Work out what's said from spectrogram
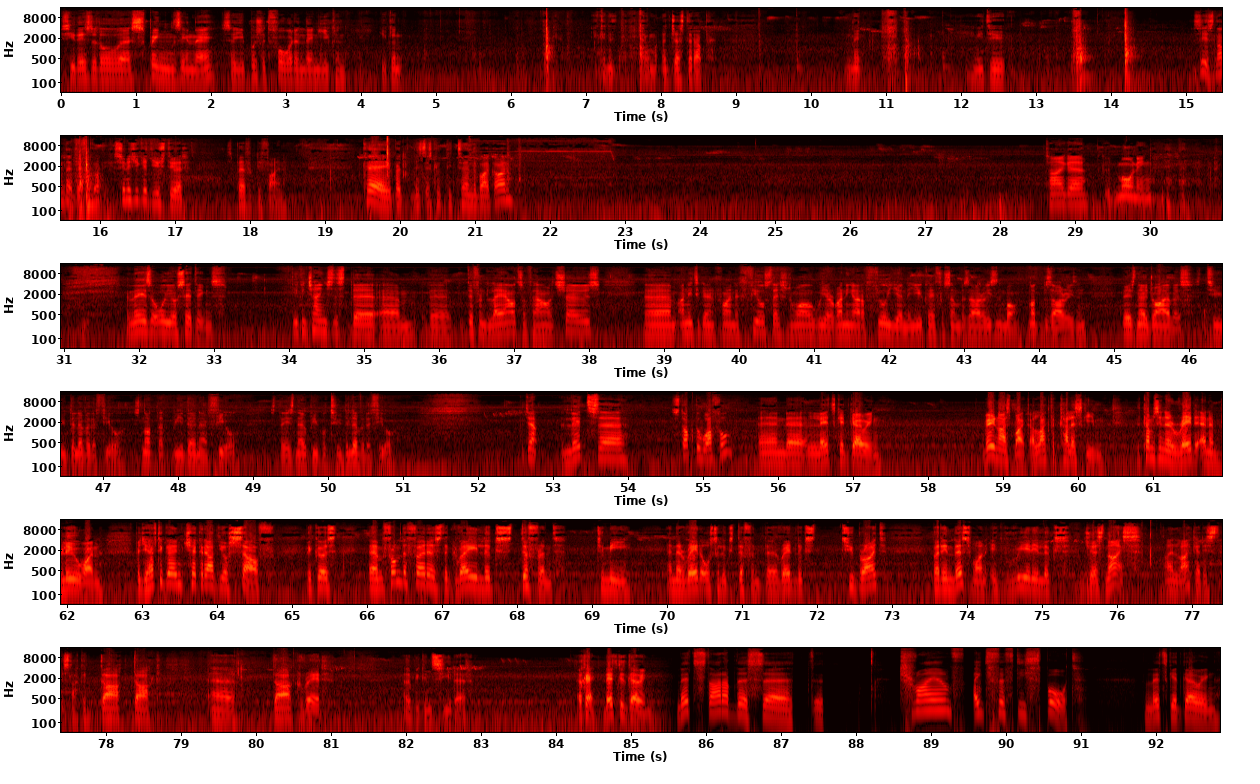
See, there's little uh, springs in there. So you push it forward, and then you can, you can, can come adjust it up? You need to see it's not that difficult. As soon as you get used to it it's perfectly fine. Okay but let's just quickly turn the bike on. Tiger good morning. And there's all your settings you can change this the um, the different layouts of how it shows um, I need to go and find a fuel station while we are running out of fuel here in the UK for some bizarre reason. Well, not bizarre reason. There's no drivers to deliver the fuel. It's not that we don't have fuel. there's no people to deliver the fuel. But yeah, let's uh, stop the waffle and uh, let's get going. Very nice bike. I like the color scheme. It comes in a red and a blue one. But you have to go and check it out yourself because um, from the photos, the grey looks different to me, and the red also looks different. The red looks too bright, but in this one, it really looks just nice. I like it. It's, it's like a dark, dark, uh, dark red. I hope you can see that. Okay, let's get going. Let's start up this uh, Triumph 850 Sport. Let's get going.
